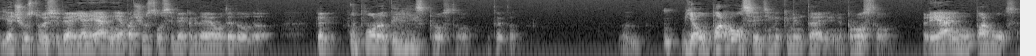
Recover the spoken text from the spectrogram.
Я чувствую себя, я реально, я почувствовал себя, когда я вот это вот, как упоротый лист просто вот, вот это. Я упоролся этими комментариями, просто вот реально упоролся.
